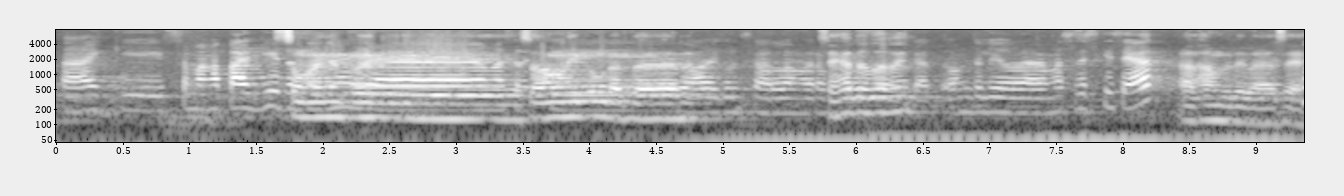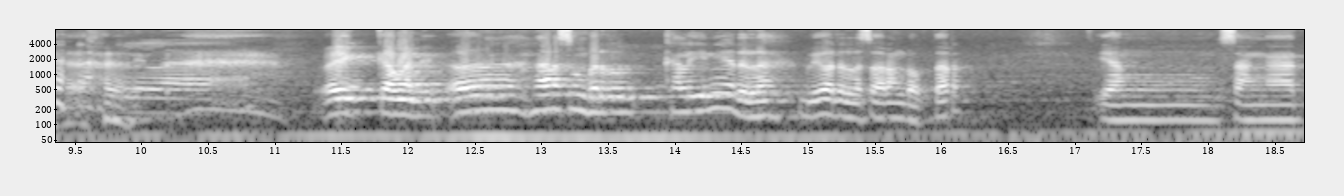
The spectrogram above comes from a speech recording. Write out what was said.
Pagi, semangat pagi. Semangat pagi. ya, Mas Rizky. Assalamualaikum, dokter. Waalaikumsalam warahmatullahi Sehat, dokter? wabarakatuh. Alhamdulillah. Mas Rizky sehat? Alhamdulillah sehat. Alhamdulillah. Baik kawan, eh, narasumber kali ini adalah beliau adalah seorang dokter yang sangat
